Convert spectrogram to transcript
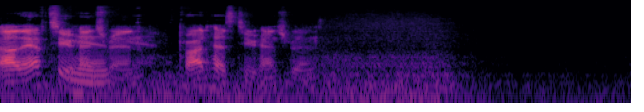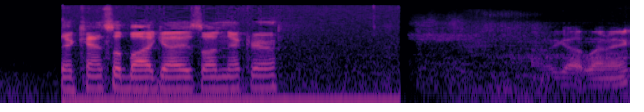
Oh, they have two Yeah. henchmen. Prod has two henchmen. They're cancel bot guys on Necro. Oh, we got Lemming.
